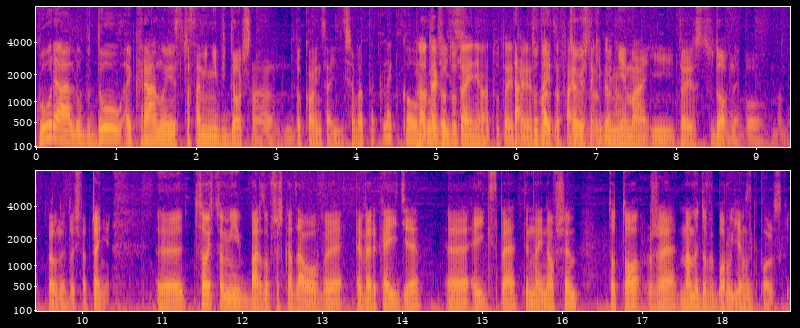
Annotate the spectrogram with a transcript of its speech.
góra lub dół ekranu jest czasami niewidoczna do końca i trzeba tak lekko No obrócić. tego tutaj nie ma. Tutaj to Tak, jest tutaj bardzo fajnie czegoś takiego zrobione. nie ma i to jest cudowne, bo mamy pełne doświadczenie. E, Coś, co mi bardzo przeszkadzało w Evercade'zie e, EXP, tym najnowszym, to to, że mamy do wyboru język polski.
